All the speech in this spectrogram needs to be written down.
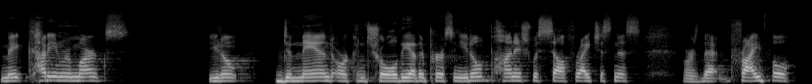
make cutting remarks. You don't demand or control the other person. You don't punish with self righteousness or that prideful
